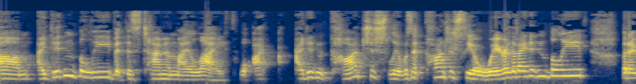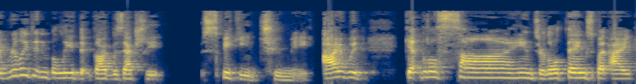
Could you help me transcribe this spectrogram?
um, I didn't believe at this time in my life. Well, I, I didn't consciously, I wasn't consciously aware that I didn't believe, but I really didn't believe that God was actually speaking to me. I would get little signs or little things, but I,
